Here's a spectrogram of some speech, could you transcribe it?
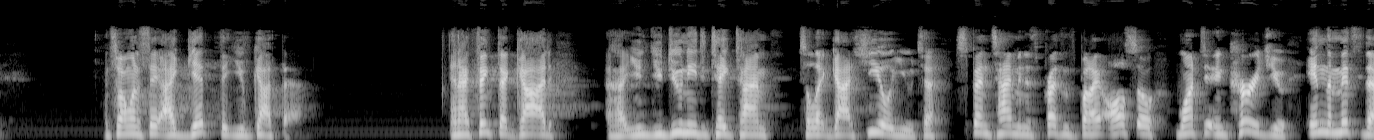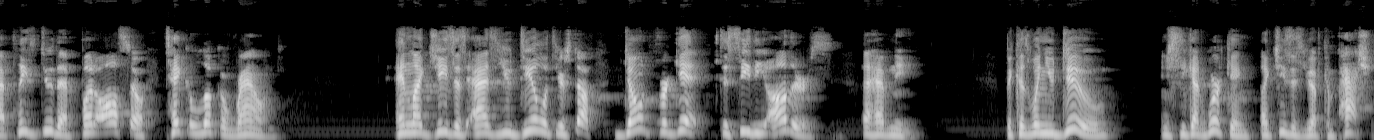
And so I want to say, I get that you've got that. And I think that God uh, you, you do need to take time to let God heal you, to spend time in His presence. But I also want to encourage you in the midst of that, please do that. But also take a look around. And like Jesus, as you deal with your stuff, don't forget to see the others that have need. Because when you do, and you see God working, like Jesus, you have compassion.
